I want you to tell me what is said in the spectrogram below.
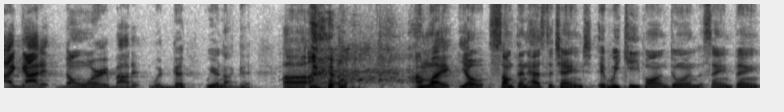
I got it. Don't worry about it. We're good. We are not good. Uh, I'm like, yo, something has to change. If we keep on doing the same thing,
